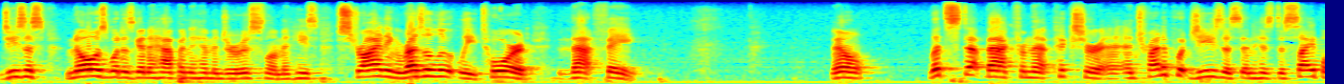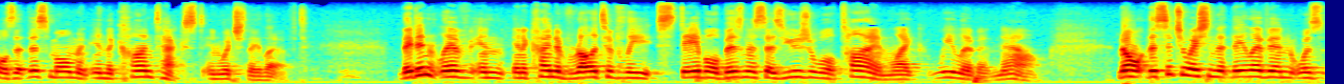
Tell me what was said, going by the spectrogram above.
Jesus knows what is going to happen to him in Jerusalem, and he's striding resolutely toward that fate. Now, let's step back from that picture and, try to put Jesus and his disciples at this moment in the context in which they lived. They didn't live in, in a kind of relatively stable, business as usual time like we live in now. No, the situation that they live in was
